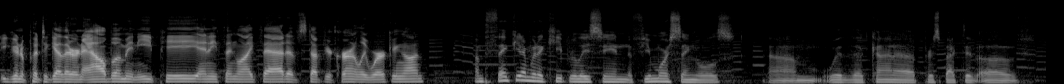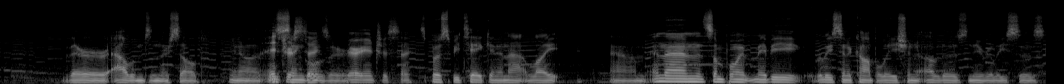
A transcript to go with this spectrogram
You're going to put together an album, an EP, anything like that of stuff you're currently working on? I'm thinking I'm going to keep releasing a few more singles um, with the kind of perspective of their albums and their self. You know, the singles are Very interesting. supposed to be taken in that light. Um, and then at some point, maybe releasing a compilation of those new releases,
